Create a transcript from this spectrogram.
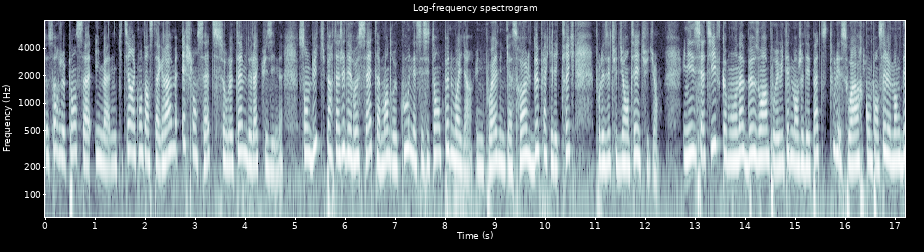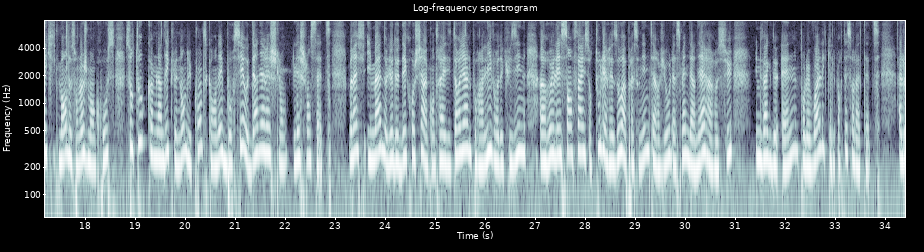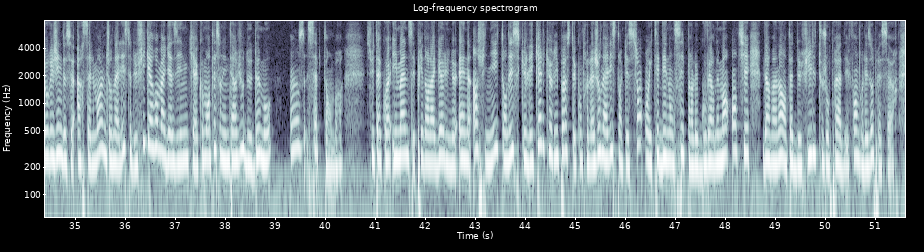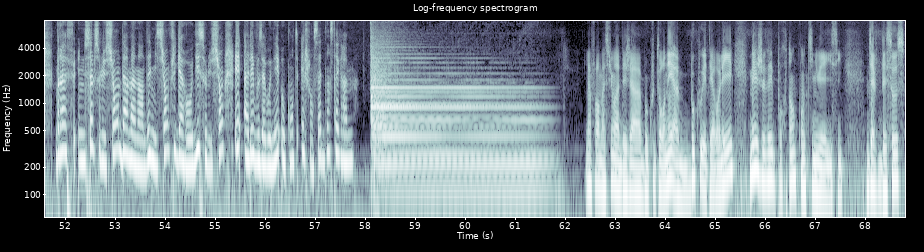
Ce soir, je pense à Iman, qui tient un compte Instagram Échelon 7 sur le thème de la cuisine. Son but, partager des recettes à moindre coût nécessitant peu de moyens. Une poêle, une casserole, deux plaques électriques pour les étudiantes et étudiants. Une initiative comme on en a besoin pour éviter de manger des pâtes tous les soirs, compenser le manque d'équipement de son logement Crous, surtout comme l'indique le nom du compte quand on est boursier au dernier échelon, l'échelon 7. Bref, Iman, au lieu de décrocher un contrat éditorial pour un livre de cuisine, un relais sans faille sur tous les réseaux après son interview la semaine dernière a reçu une vague de haine pour le voile qu'elle portait sur la tête. À l'origine de ce harcèlement, une journaliste du Figaro Magazine qui a commenté son interview de deux mots 11 septembre. Suite à quoi Iman s'est pris dans la gueule une haine infinie, tandis que les quelques ripostes contre la journaliste en question ont été dénoncés par le gouvernement entier, Darmanin en tête de file, toujours prêt à défendre les oppresseurs. Bref, une seule solution, Darmanin démission, Figaro dissolution, et allez vous abonner au compte 7 d'Instagram. L'information a déjà beaucoup tourné, a beaucoup été relayée, mais je vais pourtant continuer ici. Jeff Bezos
